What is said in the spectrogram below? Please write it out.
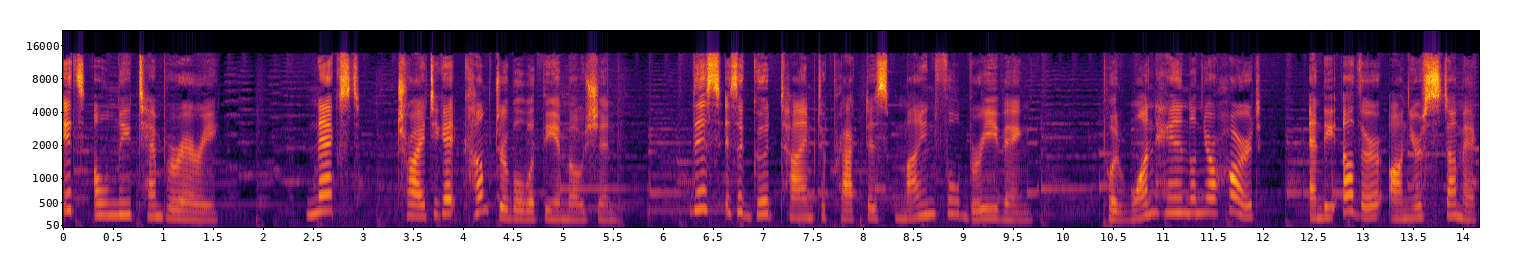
it's only temporary. Next, try to get comfortable with the emotion. This is a good time to practice mindful breathing. Put one hand on your heart and the other on your stomach.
